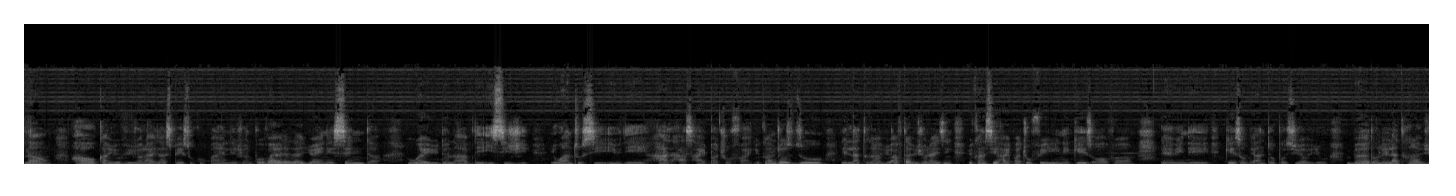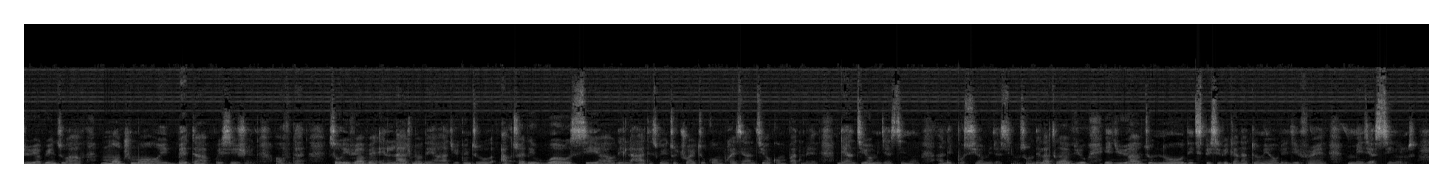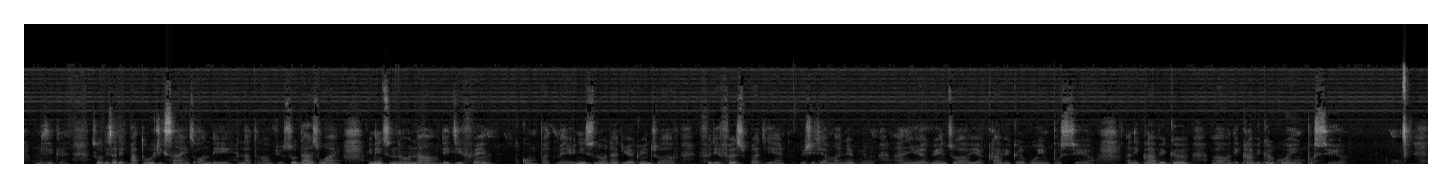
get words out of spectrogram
now how can you visualize a space occupying lesion? Provided that you are in a center where you don't have the ecg you want to see if the heart has hypertrophy. You can just do the lateral view. After visualizing you can see hypertrophy in the case of uh, in the case of the anteroposterior view but on the lateral view you're going to have much more or a better appreciation of that so if you have an enlargement of the heart you're going to actually well see how the heart is going to try to compress the anterior compartment the anterior mediastinum and the posterior mediastinum so on the lateral view it, you have to know the specific anatomy of the different mediastinums. Basically, so these are the pathologic signs on the lateral view. So that's why you need to know now the different compartment. You need to know that you are going to have for the first part here, which is your manubrium, and you are going to have your clavicle going posterior, and the clavicle, uh, the clavicle going posterior.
